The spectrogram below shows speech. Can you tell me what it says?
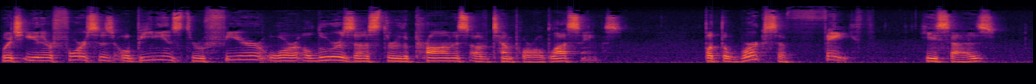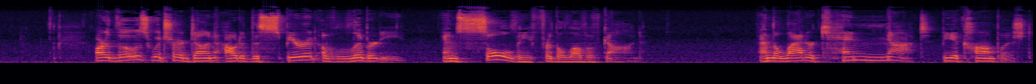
which either forces obedience through fear or allures us through the promise of temporal blessings. But the works of faith, he says, are those which are done out of the spirit of liberty and solely for the love of God. And the latter cannot be accomplished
